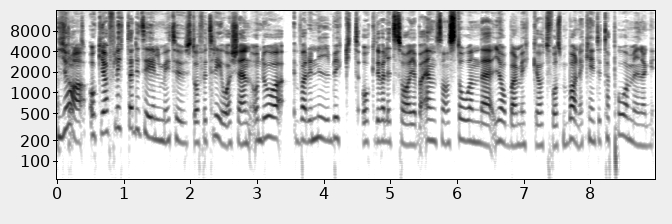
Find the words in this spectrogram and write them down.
Ja, och jag flyttade till mitt hus då för tre år sedan och då var det nybyggt och det var lite så, jag var ensamstående, jobbar mycket och två små barn. Jag kan inte ta på mig något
